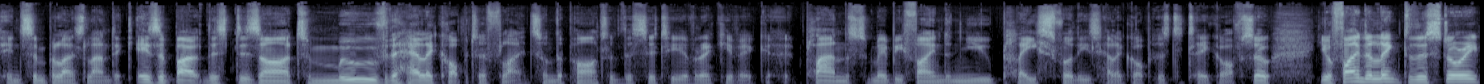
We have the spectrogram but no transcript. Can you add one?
in Simple Icelandic is about this desire to move the helicopter flights on the part of the city of Reykjavik. uh, Plans to maybe find a new place for these helicopters to take off. So you'll find a link to this story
